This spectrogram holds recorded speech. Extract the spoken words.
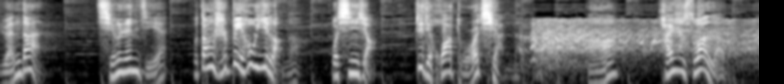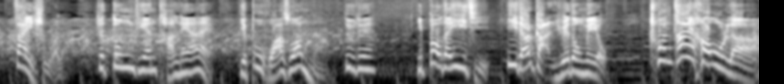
元旦、情人节，我当时背后一冷啊，我心想，这得花多少钱呢？啊，还是算了吧。再说了，这冬天谈恋爱也不划算呢，对不对？你抱在一起一点感觉都没有，穿太厚了。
